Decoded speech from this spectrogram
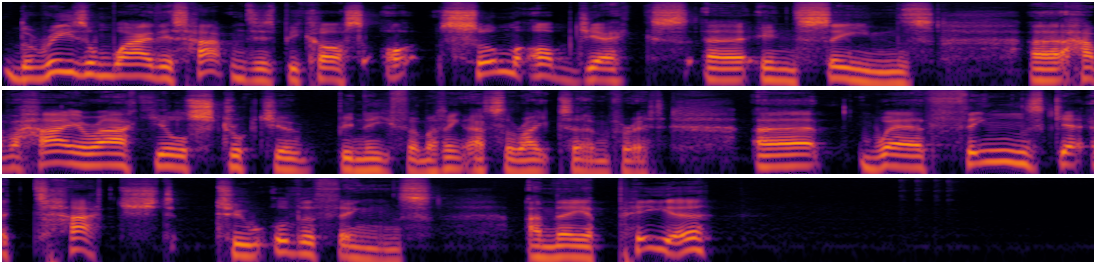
the reason why this happens is because some objects uh, in scenes uh, have a hierarchical structure beneath them. I think that's the right term for it, uh, where things get attached to other things and they appear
